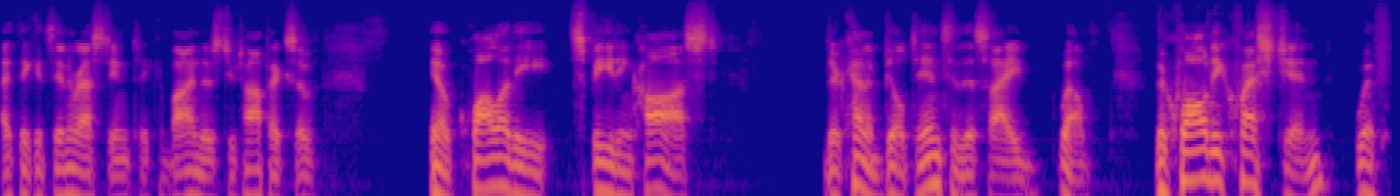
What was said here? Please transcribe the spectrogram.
I think it's interesting to combine those two topics of, you know, quality, speed, and cost they're kind of built into this i well the quality question with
